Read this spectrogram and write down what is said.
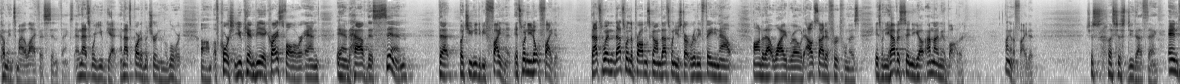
come into my life as sin things. And that's where you get, and that's part of maturing in the Lord. Um, of course, you can be a Christ follower and, and have this sin that, but you need to be fighting it. It's when you don't fight it. That's when, that's when the problems come. That's when you start really fading out onto that wide road outside of fruitfulness. Is when you have a sin, you go, I'm not even gonna bother. I'm not gonna fight it. Just let's just do that thing. And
